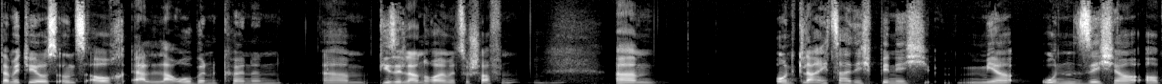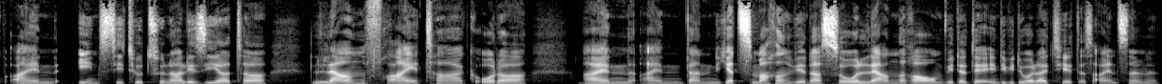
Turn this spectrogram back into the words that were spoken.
damit wir es uns auch erlauben können, ähm, diese Lernräume zu schaffen. Mhm. Ähm, und gleichzeitig bin ich mir unsicher, ob ein institutionalisierter Lernfreitag oder ein, ein dann jetzt machen wir das so Lernraum wieder der Individualität des Einzelnen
